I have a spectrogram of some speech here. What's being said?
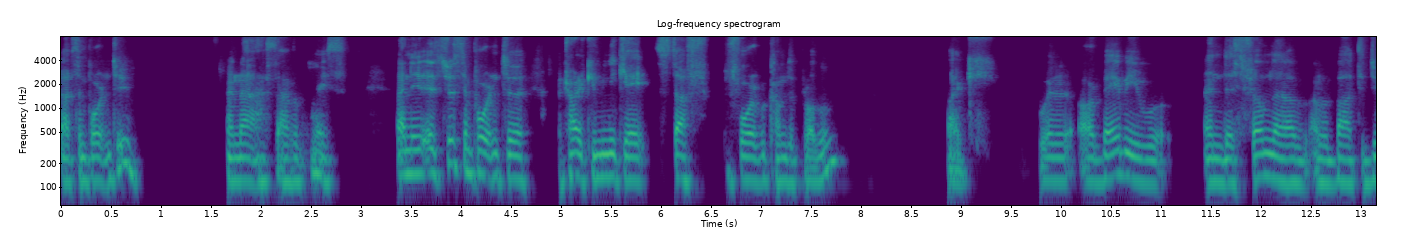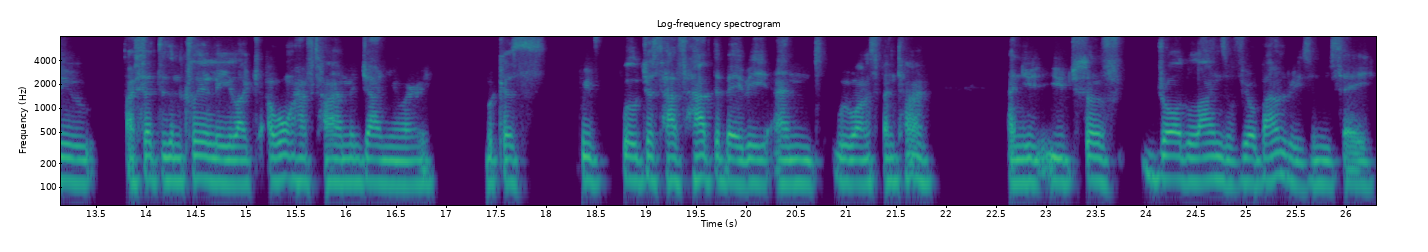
that's important too and that has to have a place. And it's just important to try to communicate stuff before it becomes a problem. Like with our baby and this film that I'm about to do, I've said to them clearly, like, I won't have time in January because we will just have had the baby and we want to spend time. And you, you sort of draw the lines of your boundaries and you say,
